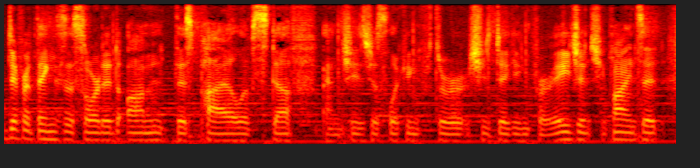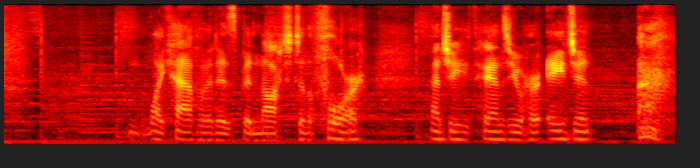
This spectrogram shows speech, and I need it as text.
different things assorted on this pile of stuff. And she's just looking through she's digging for her agent. She finds it. Like half of it has been knocked to the floor. And she hands you her agent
